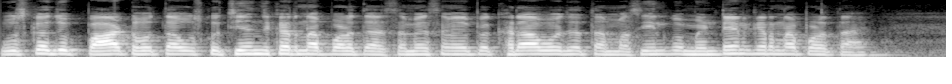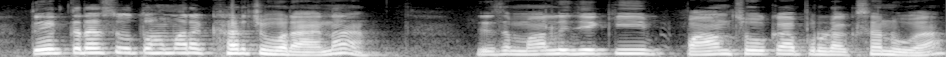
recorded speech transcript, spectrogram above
उसका जो पार्ट होता है, उसको चेंज करना पड़ता है समय समय पर ख़राब हो जाता है मशीन को मेंटेन करना पड़ता है। तो एक तरह से वो तो हमारा खर्च हो रहा है ना। जैसे मान लीजिए कि 500 का प्रोडक्शन हुआ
